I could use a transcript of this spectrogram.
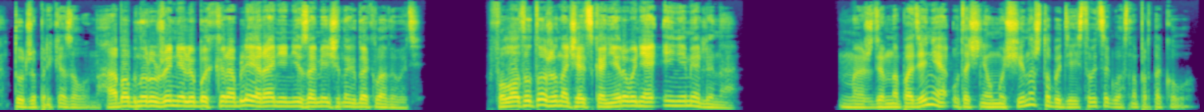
— тут же приказал он. «Об обнаружении любых кораблей, ранее незамеченных, докладывать. Флоту тоже начать сканирование и немедленно». «Мы ждем нападения», — уточнил мужчина, чтобы действовать согласно протоколу.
